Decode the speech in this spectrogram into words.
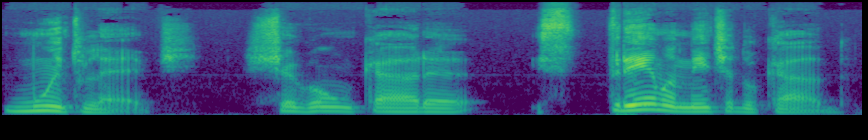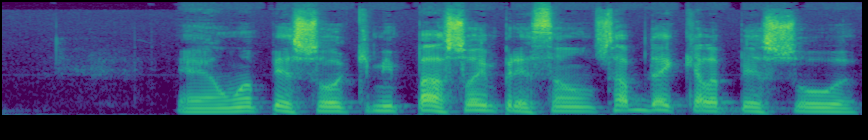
muito leve. Chegou um cara extremamente educado. É uma pessoa que me passou a impressão, sabe daquela pessoa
